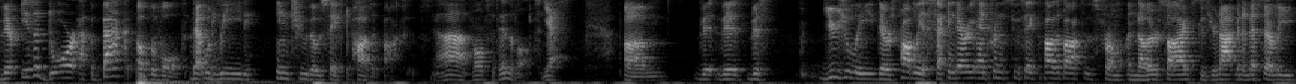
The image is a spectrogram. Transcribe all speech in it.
There is a door at the back of the vault that would lead into those safe deposit boxes. Ah, vaults within the vault. Yes. Um, the, the, this usually there's probably a secondary entrance to the safe deposit boxes from another side because you're not going to necessarily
